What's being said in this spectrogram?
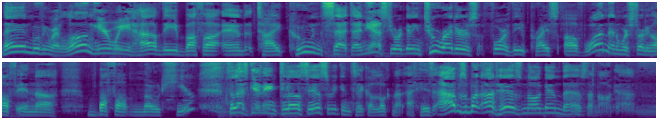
Then moving right along, here we have the Buffa and Tycoon set. And yes, you are getting two riders for the price of one. And we're starting off in uh, Buffa mode here. So let's get in close here so we can take a look not at his abs, but at his noggin. There's the noggin.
